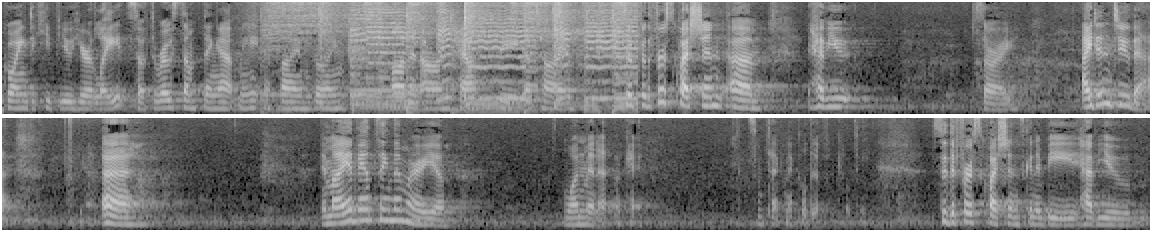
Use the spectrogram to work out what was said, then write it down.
going to keep you here late. So throw something at me if I'm going on and on past the uh, time. So, for the first question, um, have you. Sorry, I didn't do that. Uh, am I advancing them or are you? One minute, okay. Some technical difficulty. So, the first question is going to be Have you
